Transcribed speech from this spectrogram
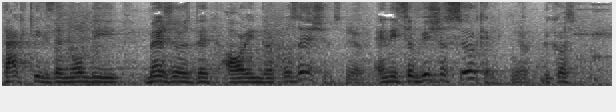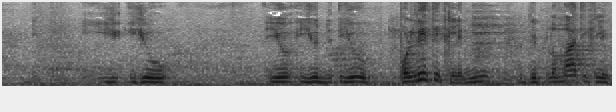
tactics and all the measures that are in their possessions. Yeah. And it's a vicious circle yeah. because you, you, you, you, you politically, diplomatically,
